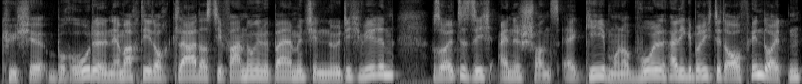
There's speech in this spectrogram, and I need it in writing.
Küche brodeln. Er macht jedoch klar, dass die Verhandlungen mit Bayern München nötig wären, sollte sich eine Chance ergeben. Und obwohl einige Berichte darauf hindeuten,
